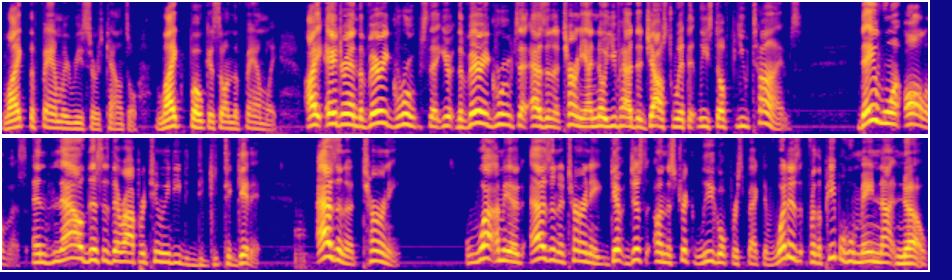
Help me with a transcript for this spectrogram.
like the family research council like focus on the family I, Adrienne, the very groups that you're, the very groups that as an attorney, I know you've had to joust with at least a few times. They want all of us. And now this is their opportunity to, to get it. As an attorney, what I mean, as an attorney, give just on the strict legal perspective, what is for the people who may not know,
